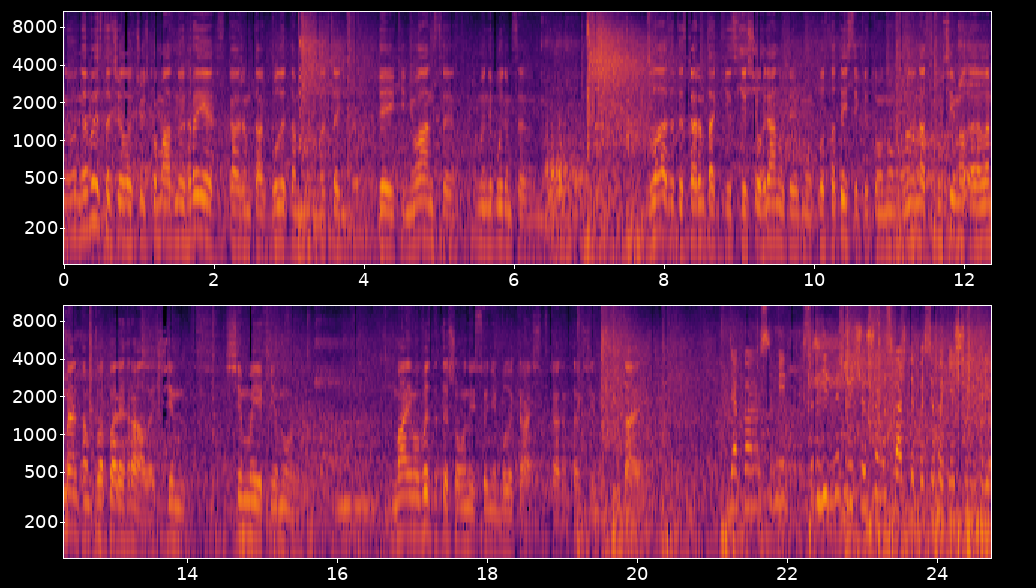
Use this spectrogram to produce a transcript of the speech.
ну, не вистачило чуть командної гри, скажімо так, були там ну, деякі нюанси. Ми не будемо це ну, влазити, скажімо так, якщо- глянути ну, по статистиці, то ну, вони нас по всім елементам переграли. з Чим, з чим ми їх ну, маємо визнати, що вони сьогодні були кращі, скажімо так, з чим їх вітаємо. Дякую, Самі- Сергій Дмитрович, що ви скажете по сьогоднішній грі?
